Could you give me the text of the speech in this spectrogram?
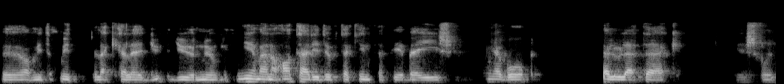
amit, amit le kellett gyűrnünk. Nyilván a határidők tekintetében is anyagok, felületek, és hogy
